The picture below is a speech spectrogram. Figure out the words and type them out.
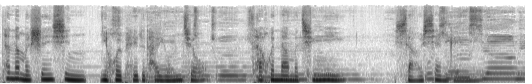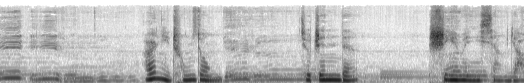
他那么深信你会陪着他永久，才会那么轻易想要献给你，而你冲动就真的是因为你想要。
